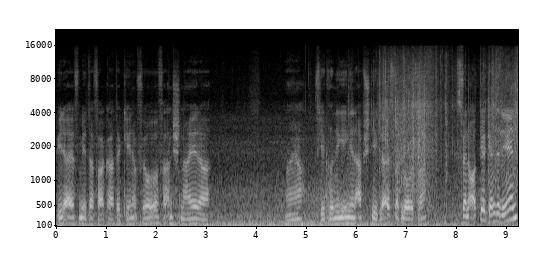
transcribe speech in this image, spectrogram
Wieder Elfmeterfahrkarte, keine Vorwürfe an Schneider. Naja, vier Gründe gegen den Abstieg. Da ist was los, wa? Sven Ottke, kennen Sie den?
